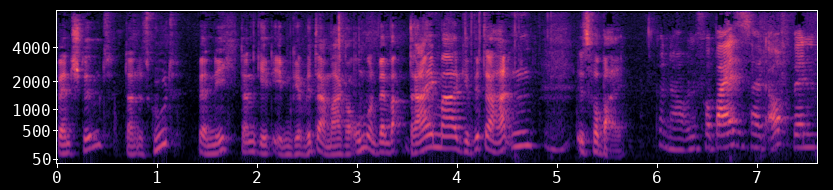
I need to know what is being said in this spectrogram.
Wenn es stimmt, dann ist gut. Wenn nicht, dann geht eben Gewittermarker um. Und wenn wir dreimal Gewitter hatten, ist vorbei. Genau, und vorbei ist es halt auch, wenn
